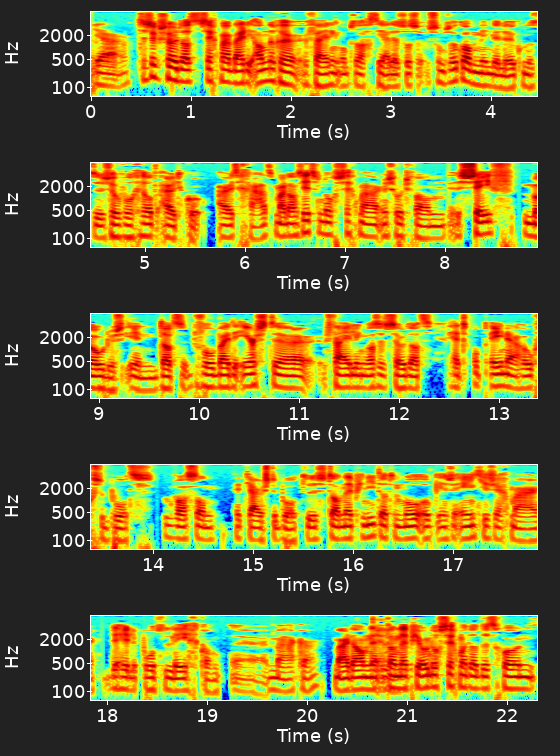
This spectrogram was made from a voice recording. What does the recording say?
Ja, het is ook zo dat zeg maar bij die andere veilingopdrachten, ja, dat was soms ook wel minder leuk omdat er zoveel geld uitgaat. Maar dan zit er nog zeg maar een soort van safe modus in. Dat bijvoorbeeld bij de eerste veiling was het zo dat het op één na hoogste bod was dan het juiste bod. Dus dan heb je niet dat de mol ook in zijn eentje zeg maar de hele pot leeg kan eh, maken. Maar dan, Ja. dan heb je ook nog zeg maar dat het gewoon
